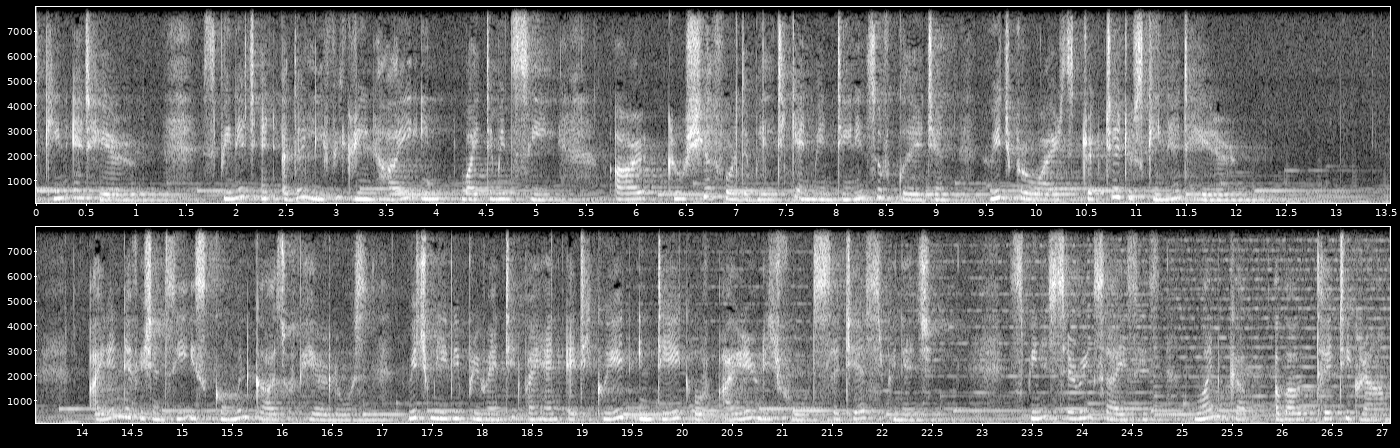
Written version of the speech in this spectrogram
skin and hair. Spinach and other leafy green high in vitamin C are crucial for the building and maintenance of collagen which provides structure to skin and hair. Iron deficiency is common cause of hair loss which may be prevented by an adequate intake of iron-rich foods such as spinach. Spinach serving size is 1 cup about 30 gram.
